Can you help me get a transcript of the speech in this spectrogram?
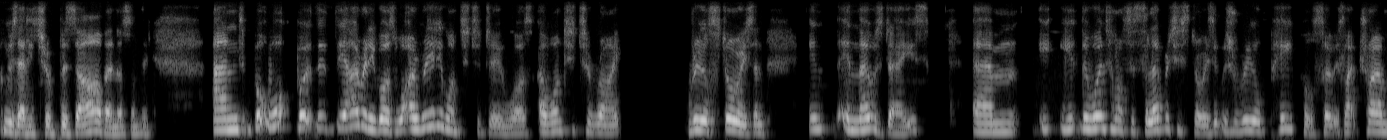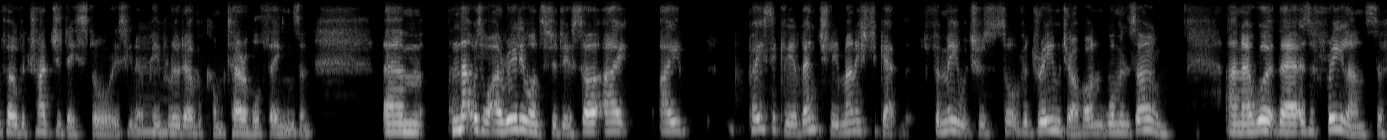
he was editor of Bizarre then or something. And but what? But the, the irony was, what I really wanted to do was I wanted to write real stories. And in in those days, um, y y there weren't a lot of celebrity stories. It was real people. So it was like triumph over tragedy stories. You know, people Mm. who'd overcome terrible things, and um, and that was what I really wanted to do. So I I basically eventually managed to get for me, which was sort of a dream job on Woman's Own, and I worked there as a freelancer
